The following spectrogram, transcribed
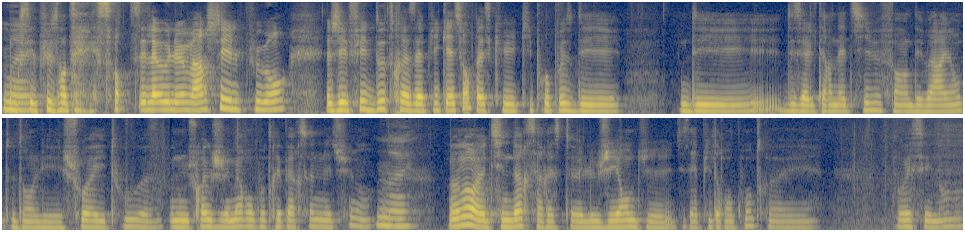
Donc Ouais. c'est le plus intéressant. C'est là où le marché est le plus grand. J'ai fait d'autres applications parce que, qui proposent des, des, des alternatives, enfin des variantes dans les choix et tout. euh. Je crois que j'ai jamais rencontré personne là-dessus. Non, Ouais. non, non, euh, Tinder, ça reste le géant du- des applis de rencontre. euh, et- Ouais, c'est non, non,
